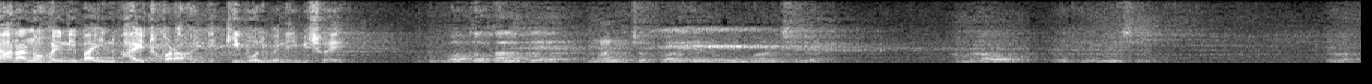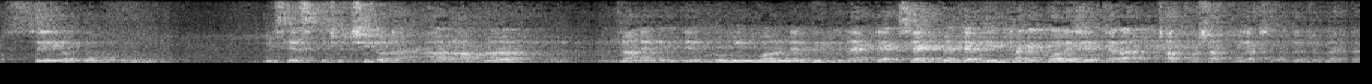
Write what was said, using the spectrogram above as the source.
জানানো হয়নি বা ইনভাইট করা হয়নি। কি বলবেন এই বিষয়ে? গতকালকে মানিকচক কলেজে নবীন বরণ ছিল। আমরাও ওইখানে গিয়েছি তো সেই রকম বিশেষ কিছু ছিল না। আর আপনারা জানেনই যে নবীন বরণের দিন কিনা একটা এক্সাইটমেন্টের দিন থাকে কলেজে যারা ছাত্রছাত্রী আছে ওদের জন্য একটা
